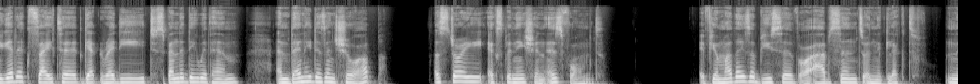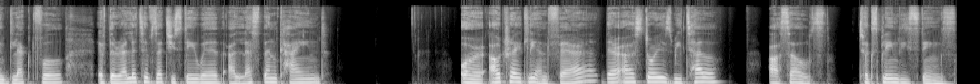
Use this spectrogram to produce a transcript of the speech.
you get excited, get ready to spend the day with him, and then he doesn't show up, a story explanation is formed. If your mother is abusive or absent or neglect, neglectful, if the relatives that you stay with are less than kind or outrightly unfair, there are stories we tell ourselves to explain these things.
